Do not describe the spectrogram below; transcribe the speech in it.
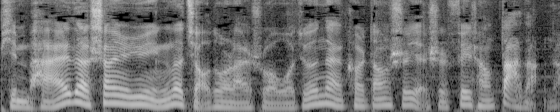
品牌的商业运营的角度来说，我觉得耐克当时也是非常大胆的，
